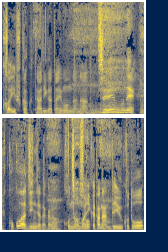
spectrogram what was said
ごい深くてありがたいもんだなと、うん。全部ね、うん。ここは神社だからうん。こんなお参り方なんていうことを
